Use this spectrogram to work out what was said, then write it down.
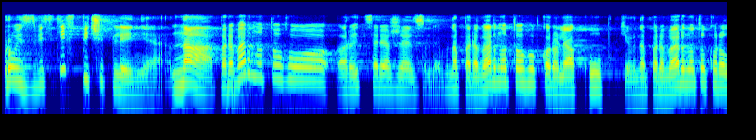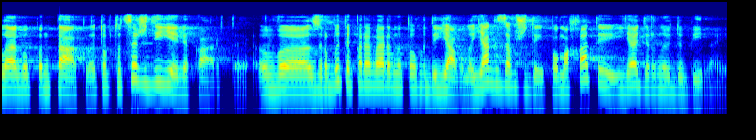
произвести впечатлення на перевернутого рицаря жезлів, на перевернутого короля кубків, на перевернуту королеву Пентакли. Тобто це ж дієві карти. В зробити перевернутого диявола, як завжди, помахати ядерною дубіною.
